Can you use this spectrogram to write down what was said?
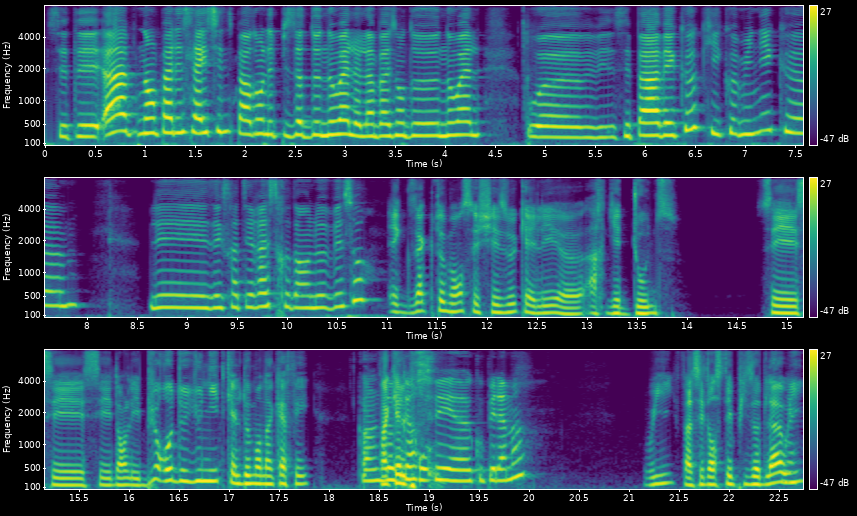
C'était... Ah, non, pas les Slightins, pardon, l'épisode de Noël, l'invasion de Noël. Où euh, c'est pas avec eux qui communiquent euh, les extraterrestres dans le vaisseau? Exactement, c'est chez eux qu'elle est euh, Harriet Jones. C'est, c'est, c'est dans les bureaux de Unit qu'elle demande un café. Quand le Enfin, docteur pro- se fait euh, couper la main? Oui, enfin c'est dans cet épisode-là, oui.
